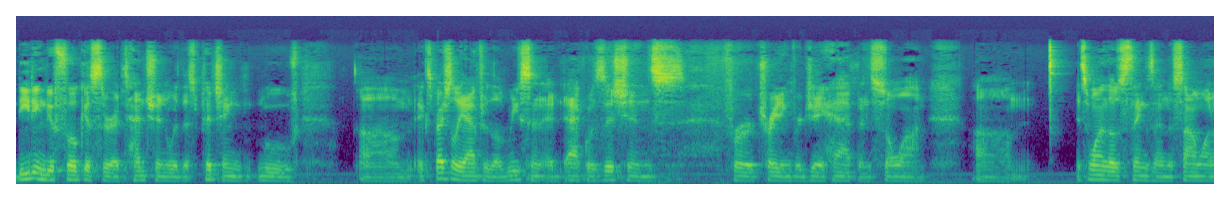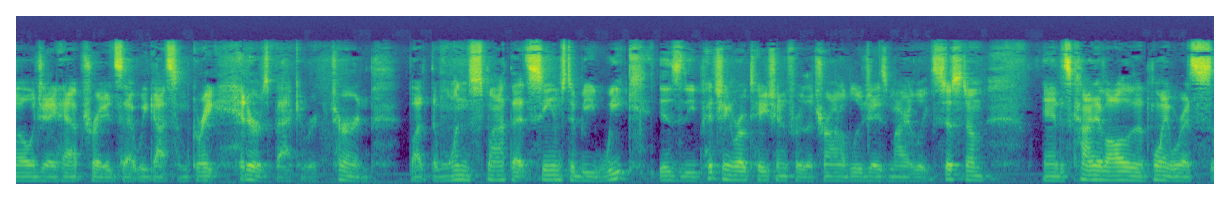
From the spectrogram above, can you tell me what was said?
needing to focus their attention with this pitching move, um, especially after the recent acquisitions for trading for J Happ and so on. Um, it's one of those things in the San Juan J Happ trades that we got some great hitters back in return. But the one spot that seems to be weak is the pitching rotation for the Toronto Blue Jays minor league system. And it's kind of all to the point where it's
